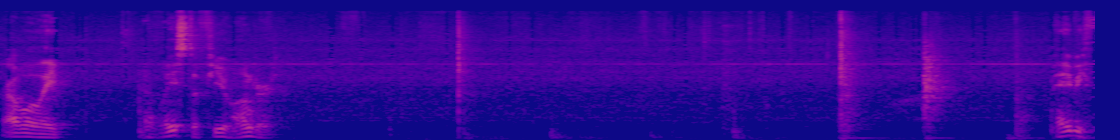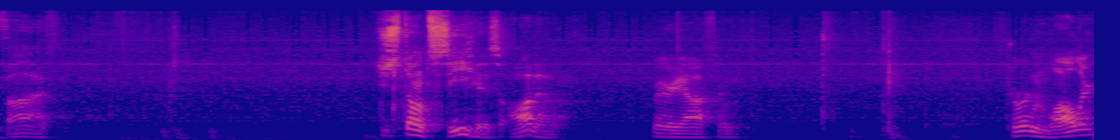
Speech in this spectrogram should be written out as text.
probably at least a few hundred. Maybe five. Just don't see his auto very often. Jordan Lawlar.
